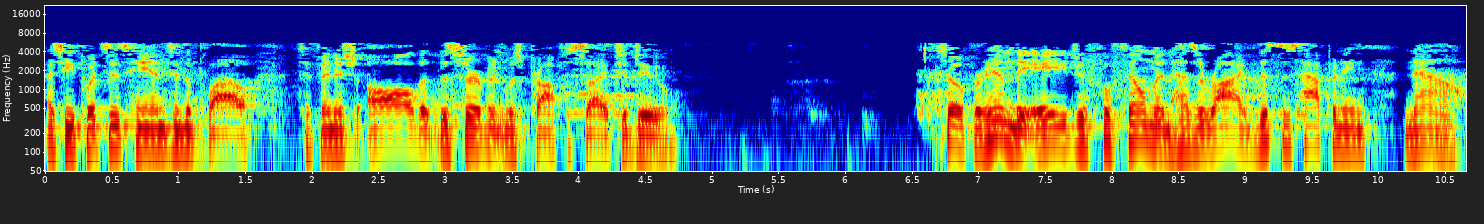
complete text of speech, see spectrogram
as he puts his hand to the plow to finish all that the servant was prophesied to do. So for him, the age of fulfillment has arrived. This is happening now.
